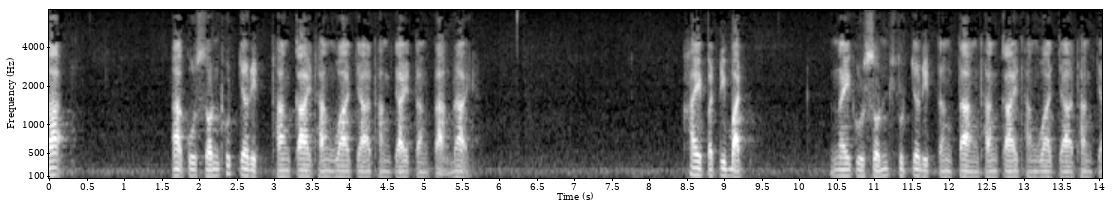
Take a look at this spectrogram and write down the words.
ละอกุศลทุจริตทางกายทางวาจาทางใจต่าง ๆ ได้ ให้ปฏิบัติในกุศลสุจริตต่าง ๆ ทางกายทางวาจาทางใจ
